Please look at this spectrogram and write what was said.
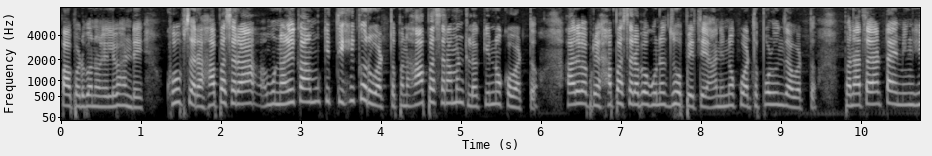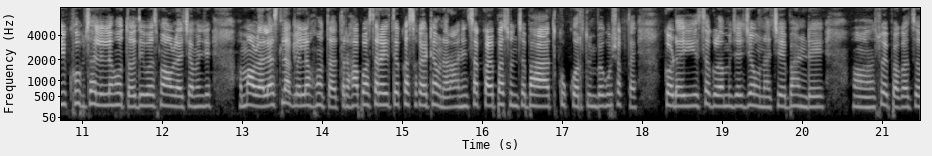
पापड बनवलेले भांडे. खूप सारा हा पसारा उन्हाळी काम कितीही करू वाटतं पण हा पसारा म्हटलं की नको वाटतं. अरे बापरे हा पसारा बघूनच झोप येते आणि नको वाटतं पळून जा वाटतं. पण आता टायमिंग ही खूप झालेलं होतं दिवस मावळ्याच्या म्हणजे मावळ्यालाच लागलेला होता. तर हा पसारा इथे कसं काय ठेवणार? आणि सकाळपासूनचं भात कुकर तुम्ही बघू शकताय. कढई सगळं म्हणजे जेवणाचे भांडे स्वयंपाकाचं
